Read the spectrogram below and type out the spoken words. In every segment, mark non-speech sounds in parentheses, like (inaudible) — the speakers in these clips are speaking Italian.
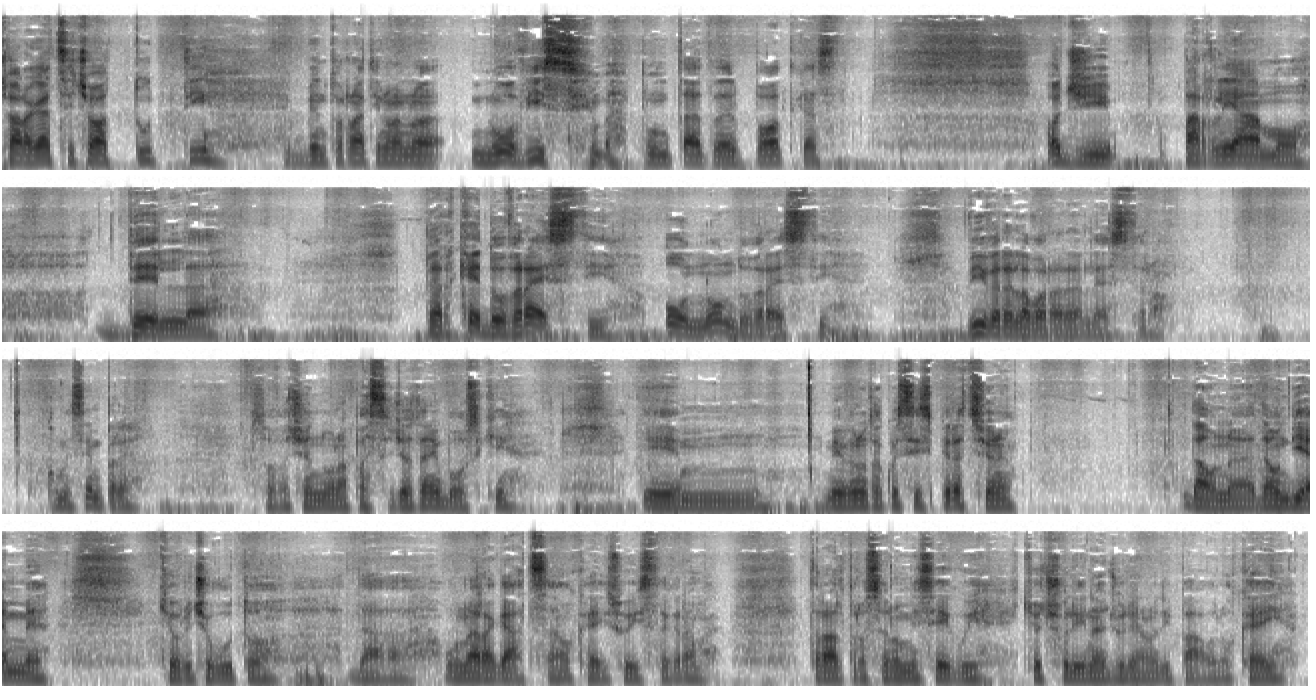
Ciao ragazzi, ciao a tutti bentornati in una nuovissima (laughs) puntata del podcast. Oggi parliamo del perché dovresti o non dovresti vivere e lavorare all'estero. Come sempre sto facendo una passeggiata nei boschi e um, mi è venuta questa ispirazione da un, da un DM che ho ricevuto da una ragazza, ok, su Instagram. Tra l'altro se non mi segui, chiocciolina Giuliano Di Paolo, ok?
